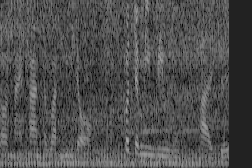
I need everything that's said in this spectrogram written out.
ตอนไหนทานตะวันมีดอก ก็จะมีวิวถ่ายสวย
